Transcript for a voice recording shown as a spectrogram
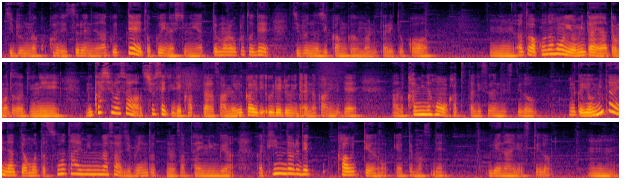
自分がこう家事するんじゃなくて得意な人にやってもらうことで自分の時間が生まれたりとかうん、あとはこの本読みたいなって思った時に昔はさ書籍で買ったらさメルカリで売れるみたいな感じであの紙の本を買ってたりするんですけどなんか読みたいなって思ったそのタイミングがさ自分にとってのさタイミングや Kindle で買うっていうのをやってますね。売れないですけど。うん。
